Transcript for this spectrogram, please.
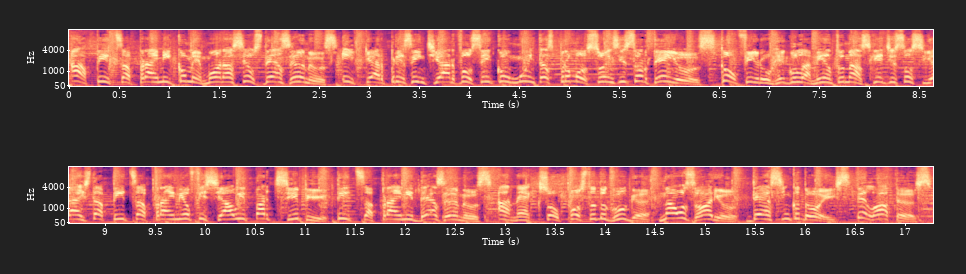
A Pizza Prime comemora seus 10 anos e quer presentear você com muitas promoções e sorteios. Confira o regulamento nas redes sociais da Pizza Prime Oficial e participe. Pizza Prime 10 anos, anexo ao posto do Guga, na Osório, 1052, Pelotas.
